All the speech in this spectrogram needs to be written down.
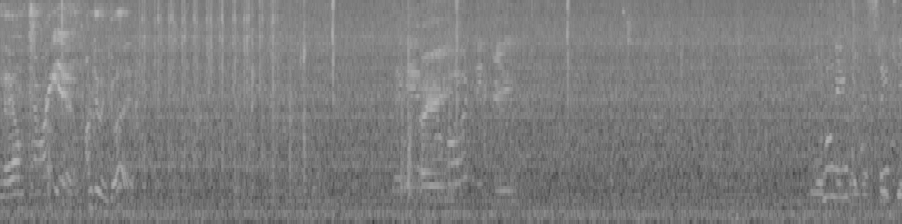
Evening, ma'am. How are you? I'm doing good. Hey. good. Morning. Thank you.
